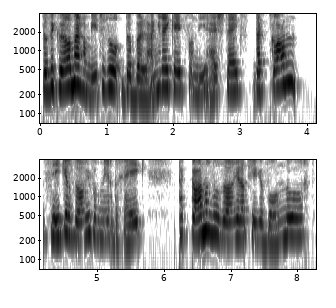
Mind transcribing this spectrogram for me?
Dus ik wil maar een beetje zo de belangrijkheid van die hashtags. Dat kan zeker zorgen voor meer bereik. Dat kan ervoor zorgen dat je gevonden wordt.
